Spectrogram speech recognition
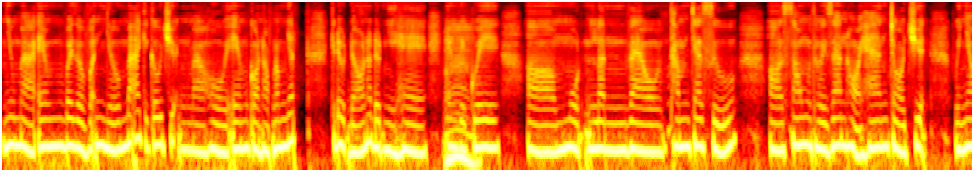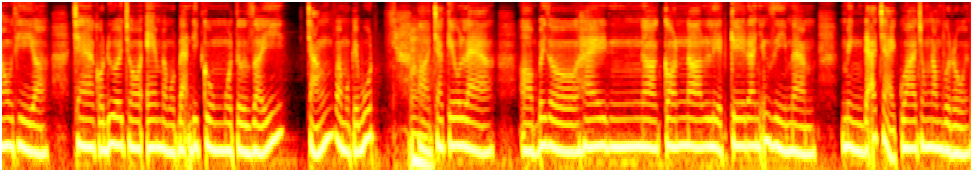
nhưng mà em bây giờ vẫn nhớ mãi cái câu chuyện mà hồi em còn học năm nhất. Cái đợt đó là đợt nghỉ hè em ừ. về quê uh, một lần vào thăm cha xứ. Uh, sau một thời gian hỏi han trò chuyện với nhau thì uh, cha có đưa cho em và một bạn đi cùng một tờ giấy trắng và một cái bút. Ừ. uh, cha kêu là uh, bây giờ hai uh, con uh, liệt kê ra những gì mà mình đã trải qua trong năm vừa rồi.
